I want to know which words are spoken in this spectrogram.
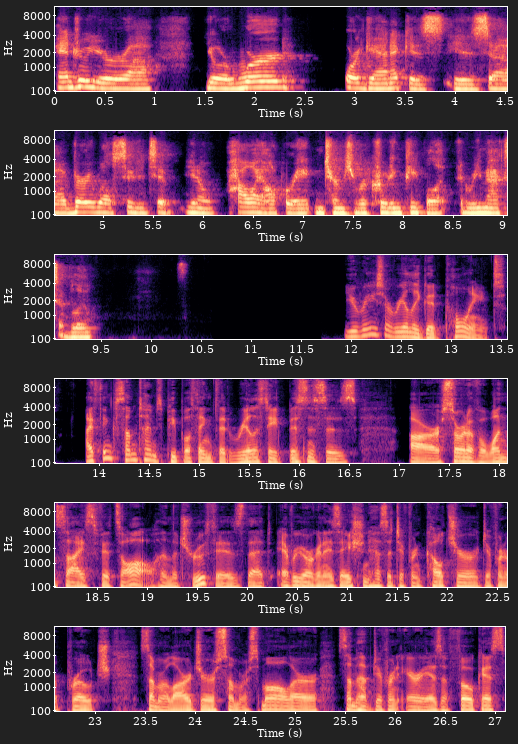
Andrew, your, uh, your word organic is, is uh, very well suited to, you know, how I operate in terms of recruiting people at, at Remax at Blue. You raise a really good point. I think sometimes people think that real estate businesses are sort of a one size fits all. And the truth is that every organization has a different culture, different approach. Some are larger, some are smaller, some have different areas of focus.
